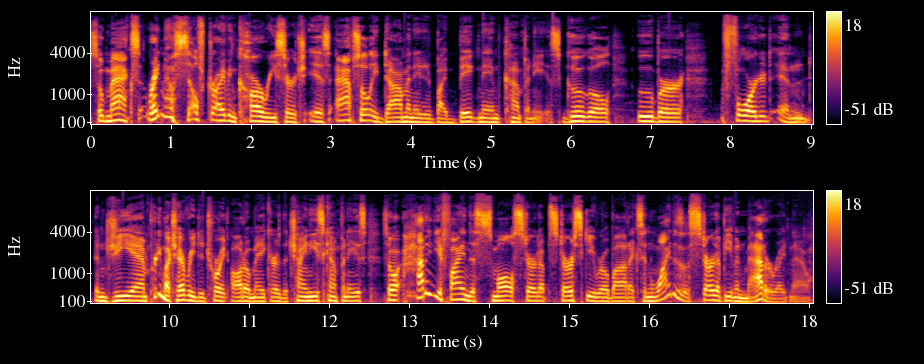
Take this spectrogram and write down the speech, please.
So, Max, right now, self driving car research is absolutely dominated by big name companies Google, Uber, Ford, and, and GM, pretty much every Detroit automaker, the Chinese companies. So, how did you find this small startup, Starsky Robotics, and why does a startup even matter right now?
